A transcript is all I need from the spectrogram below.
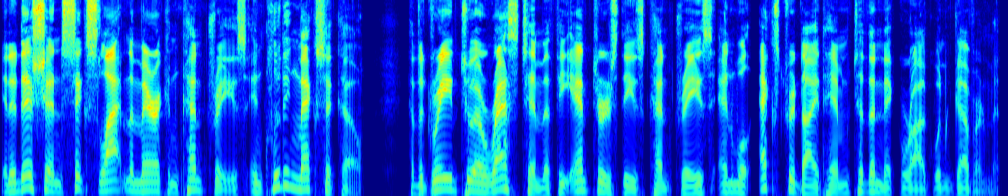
In addition, six Latin American countries, including Mexico, have agreed to arrest him if he enters these countries and will extradite him to the Nicaraguan government.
